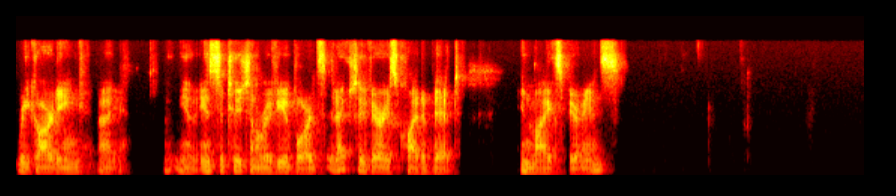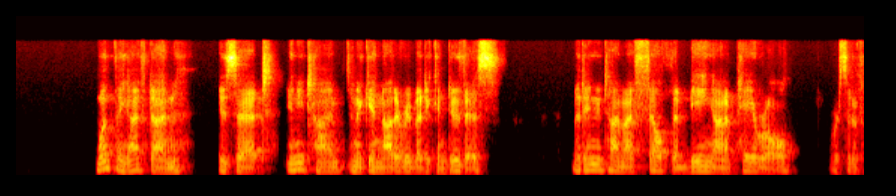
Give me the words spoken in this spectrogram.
regarding uh, you know, institutional review boards, it actually varies quite a bit in my experience. One thing I've done is that anytime, and again, not everybody can do this, but anytime I felt that being on a payroll or sort of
